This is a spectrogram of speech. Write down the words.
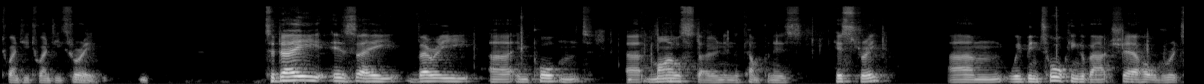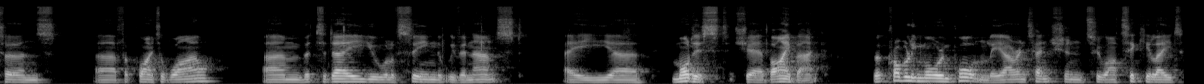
2023. Today is a very important milestone in the company's history. Um, we've been talking about shareholder returns uh, for quite a while, um, but today you will have seen that we've announced a uh, modest share buyback, but probably more importantly, our intention to articulate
